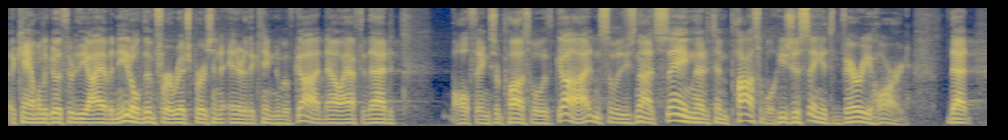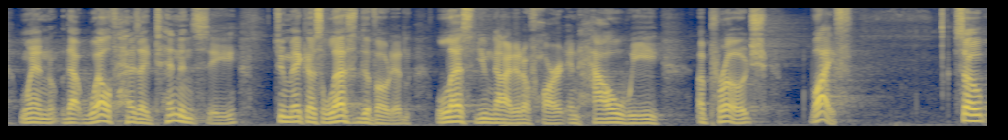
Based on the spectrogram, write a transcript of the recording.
a camel to go through the eye of a needle than for a rich person to enter the kingdom of God. Now, after that, all things are possible with God. And so he's not saying that it's impossible. He's just saying it's very hard. That when that wealth has a tendency to make us less devoted, less united of heart in how we approach life. So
